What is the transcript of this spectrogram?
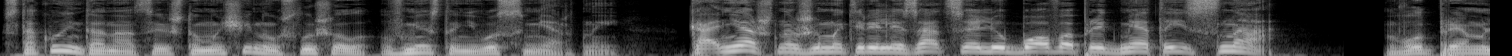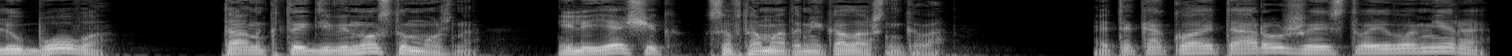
с такой интонацией, что мужчина услышал вместо него смертный. «Конечно же, материализация любого предмета из сна!» «Вот прям любого? Танк Т-90 можно? Или ящик с автоматами Калашникова?» «Это какое-то оружие из твоего мира.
